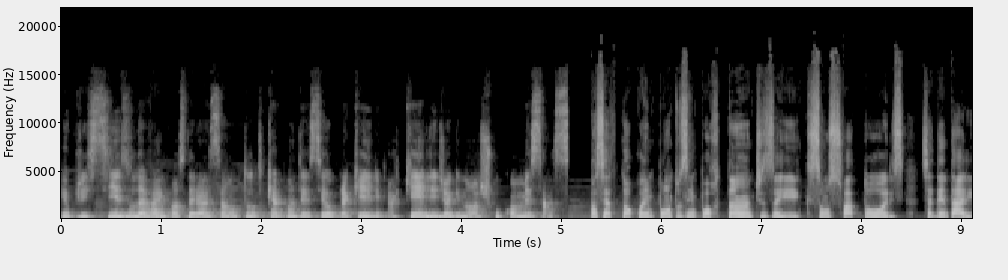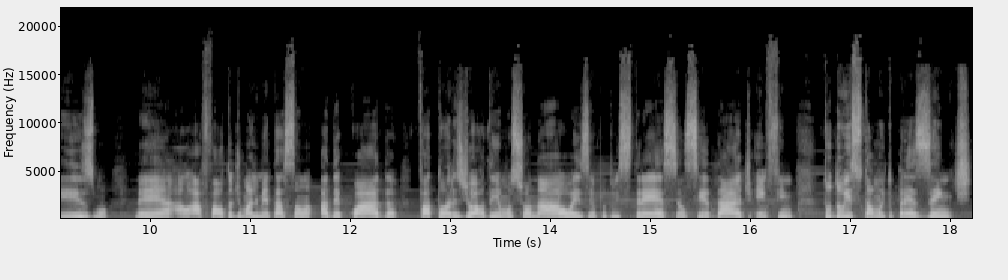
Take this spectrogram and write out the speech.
Eu preciso levar em consideração tudo que aconteceu para que ele, aquele diagnóstico começasse. Você tocou em pontos importantes aí, que são os fatores, sedentarismo, né, a, a falta de uma alimentação adequada, fatores de ordem emocional, a exemplo do estresse, ansiedade, enfim, tudo isso está muito presente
